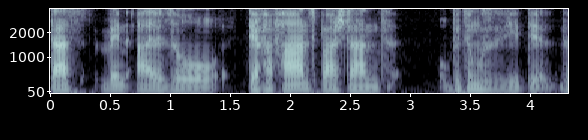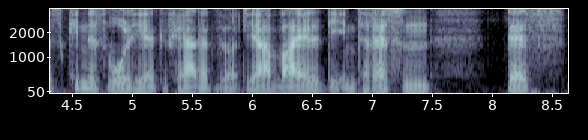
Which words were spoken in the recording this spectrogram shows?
dass wenn also der Verfahrensbeistand beziehungsweise das Kindeswohl hier gefährdet wird, ja, weil die Interessen des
